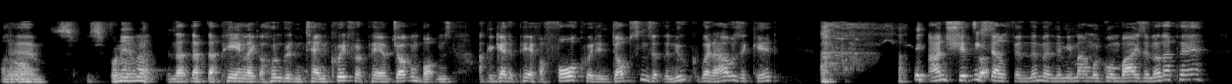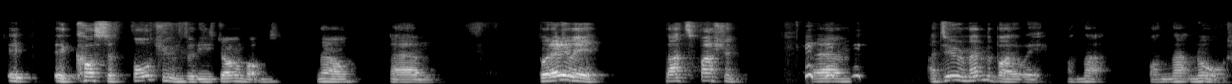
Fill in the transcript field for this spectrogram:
I. Um, It's, it's funny, isn't it? and that, that they're paying like 110 quid for a pair of jogging bottoms. I could get a pair for four quid in Dobson's at the Nuke when I was a kid, and ship myself in them, and then my mum would go and buy us another pair. It it costs a fortune for these jogging bottoms now. Um, but anyway, that's fashion. Um, I do remember, by the way, on that on that note,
